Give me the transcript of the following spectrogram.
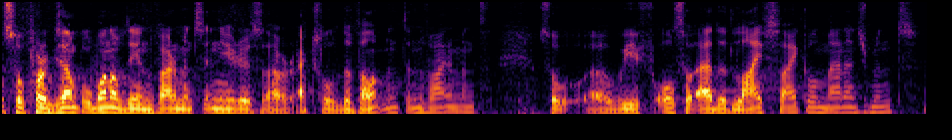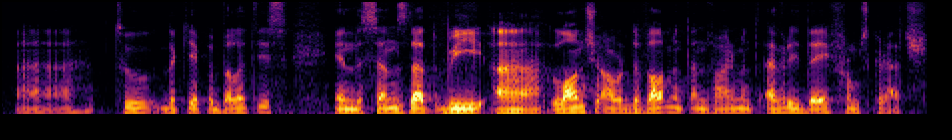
so for example, one of the environments in here is our actual development environment. So uh, we've also added lifecycle management uh, to the capabilities in the sense that we uh, launch our development environment every day from scratch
